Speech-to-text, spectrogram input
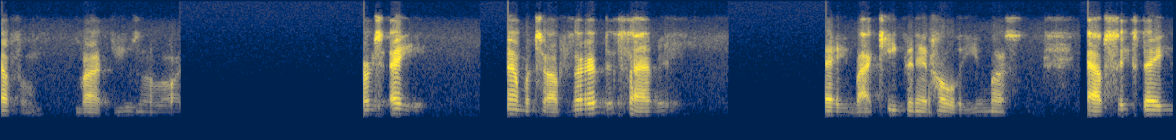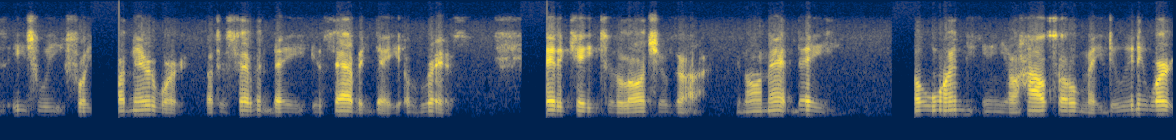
careful about using the Lord. Verse 8 Remember to observe the Sabbath day by keeping it holy. You must have six days each week for your ordinary work, but the seventh day is Sabbath day of rest, dedicated to the Lord your God. And on that day, no one in your household may do any work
